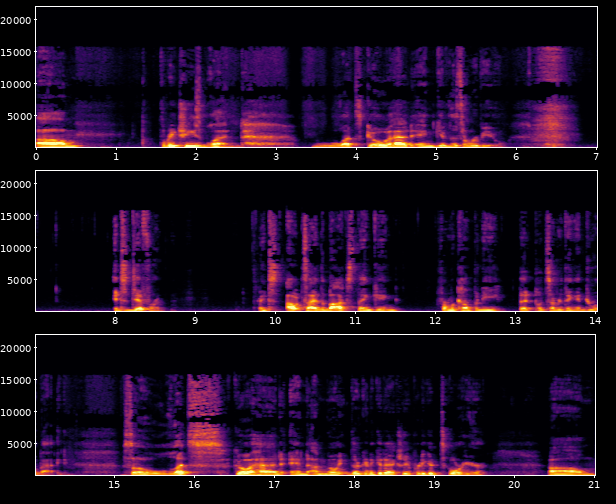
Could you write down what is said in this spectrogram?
um, three cheese blend. Let's go ahead and give this a review. It's different. It's outside the box thinking from a company that puts everything into a bag. So let's go ahead and I'm going, they're going to get actually a pretty good score here. Um,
